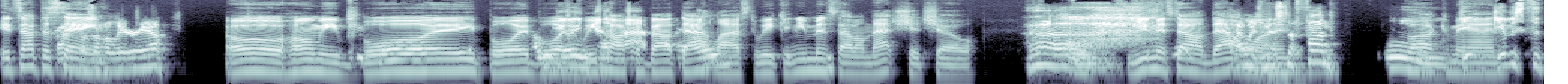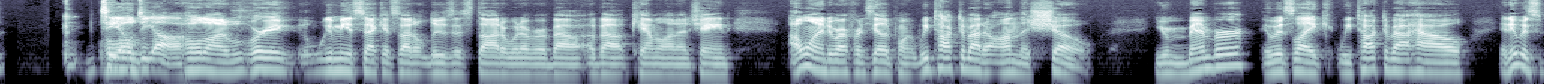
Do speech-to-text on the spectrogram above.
It's not the Chronicles of same. Elyria. Oh, homie, boy, boy, boy! going We down talked that about that last week, and you missed out on that shit show. You missed out on that always one. miss the fun. Ooh, Fuck, gi- man. give us the Hold- TLDR. Hold on, we're give me a second so I don't lose this thought or whatever about about Camelot Unchained. I wanted to reference the other point. We talked about it on the show. You remember? It was like we talked about how, and it was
